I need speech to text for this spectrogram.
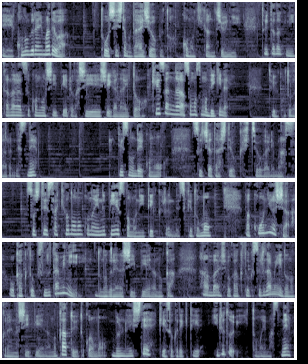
えー、このぐらいまでは投資しても大丈夫と、この期間中に。といった時に必ずこの CPA とか CAC がないと、計算がそもそもできないということがあるんですね。ですので、この数値は出しておく必要があります。そして先ほどのこの NPS とも似てくるんですけども、まあ、購入者を獲得するためにどのぐらいの CPA なのか、販売者を獲得するためにどのくらいの CPA なのかというところも分類して計測できているといいと思いますね。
